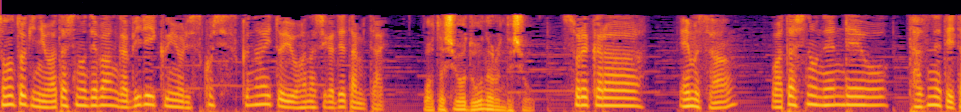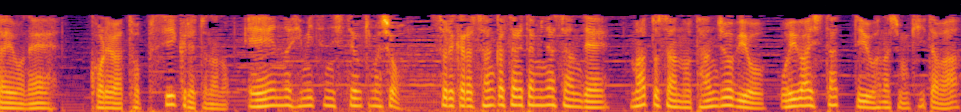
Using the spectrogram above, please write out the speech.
その時に私の出番がビリー君より少し少ないというお話が出たみたい。私はどうなるんでしょう？それから、M さん、私の年齢を尋ねていたようね。これはトップシークレットなの。永遠の秘密にしておきましょう。それから参加された皆さんで、マットさんの誕生日をお祝いしたっていう話も聞いたわ。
